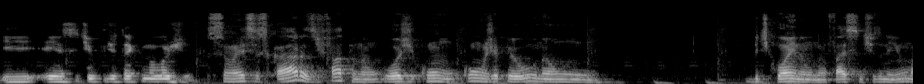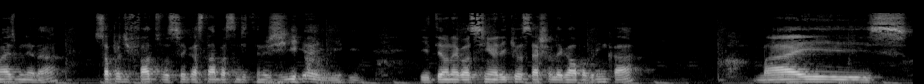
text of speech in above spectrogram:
e esse tipo de tecnologia. São esses caras, de fato, não hoje com, com o GPU não Bitcoin não, não faz sentido nenhum mais minerar, só para de fato você gastar bastante energia e, e ter um negocinho ali que você acha legal para brincar. Mas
